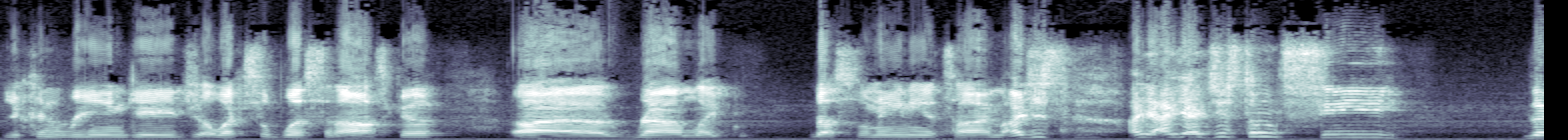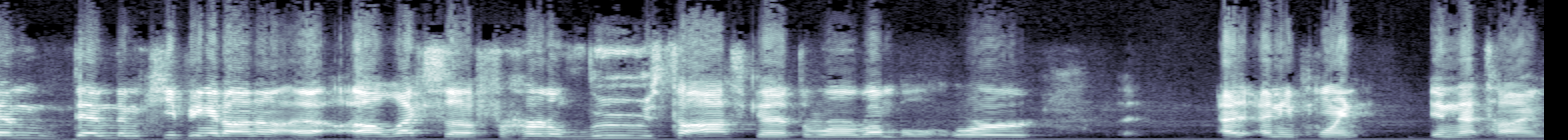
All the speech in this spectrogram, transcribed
you can re-engage Alexa Bliss and Asuka uh, around like WrestleMania time. I just, I, I, I just don't see them, them, them keeping it on uh, Alexa for her to lose to Asuka at the Royal Rumble or at any point in that time.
